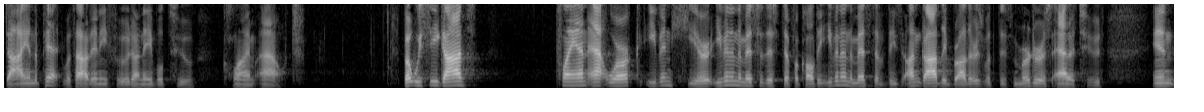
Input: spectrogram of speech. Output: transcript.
die in the pit without any food, unable to climb out. But we see God's plan at work even here, even in the midst of this difficulty, even in the midst of these ungodly brothers with this murderous attitude, in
